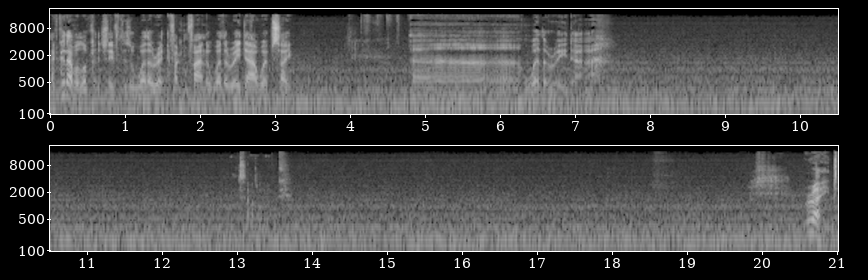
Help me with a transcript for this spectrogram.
I could have a look actually if there's a weather if I can find a weather radar website. Uh, weather radar. Look. Right,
